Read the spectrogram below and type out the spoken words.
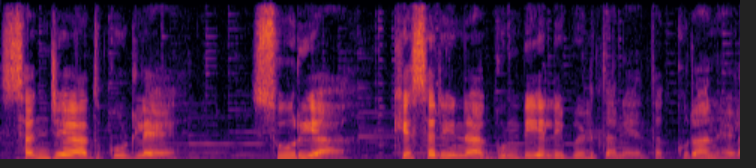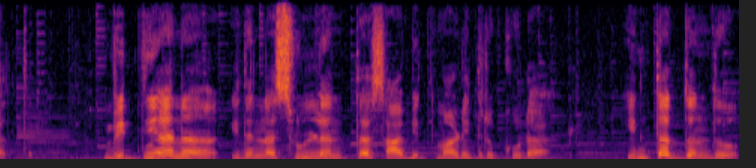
ಸಂಜೆ ಆದ ಕೂಡಲೇ ಸೂರ್ಯ ಕೆಸರಿನ ಗುಂಡಿಯಲ್ಲಿ ಬೀಳ್ತಾನೆ ಅಂತ ಕುರಾನ್ ಹೇಳುತ್ತೆ. ವಿಜ್ಞಾನ ಇದನ್ನು ಸುಳ್ಳಂತ ಸಾಬೀತು ಮಾಡಿದರೂ ಕೂಡ ಇಂಥದ್ದೊಂದು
